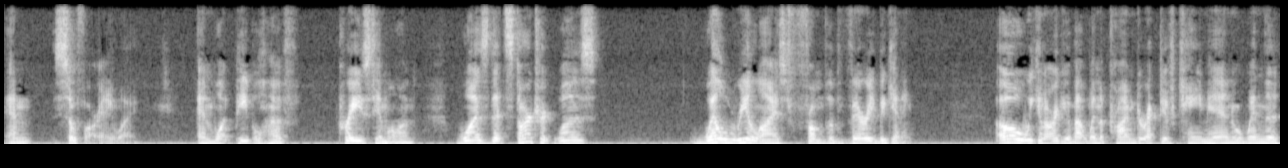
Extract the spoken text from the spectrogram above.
and so far anyway, and what people have praised him on, was that Star Trek was well realized from the very beginning. Oh, we can argue about when the Prime Directive came in or when the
